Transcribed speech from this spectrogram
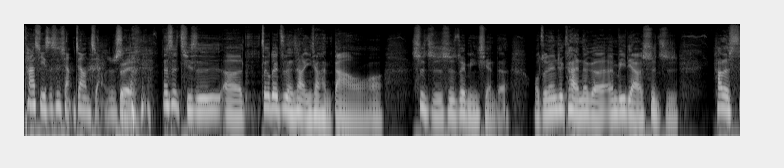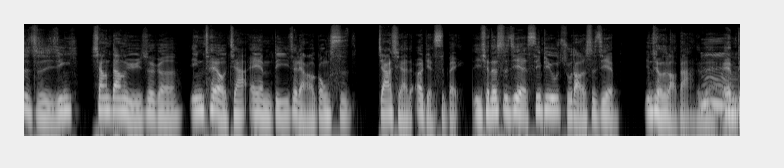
他其实是想这样讲，就是对。但是其实呃，这个对资本上影响很大哦哦，市值是最明显的。我昨天去看那个 NVIDIA 的市值，它的市值已经相当于这个 Intel 加 AMD 这两个公司。加起来的二点四倍。以前的世界，CPU 主导的世界，Intel 是老大，对不对？嗯，AMD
